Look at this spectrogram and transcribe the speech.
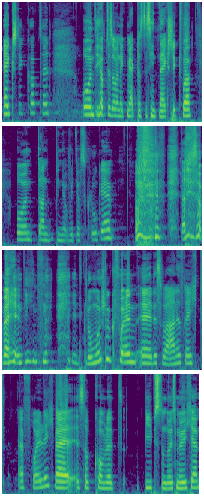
eingesteckt gehabt halt. Und ich habe das aber nicht gemerkt, dass das hinten eingesteckt war. Und dann bin ich, wollte ich aufs Klo gehen und dann ist aber mein Handy hinten in die Klomuschel gefallen. Äh, das war auch nicht recht erfreulich, weil es hat komplett piepst und alles Mögliche.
